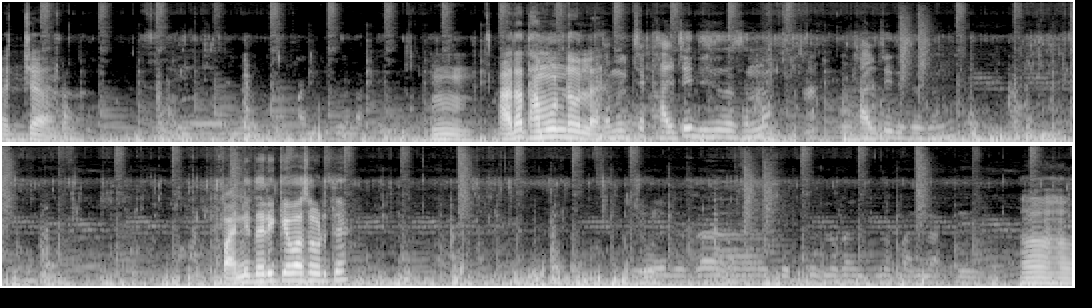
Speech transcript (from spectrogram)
अच्छा आता थांबून त्यामुळे खालचे दिसत असेल ना? खालचे दिसत असेल ना? पाणी तरी केव्हा सोडते? हां हां.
